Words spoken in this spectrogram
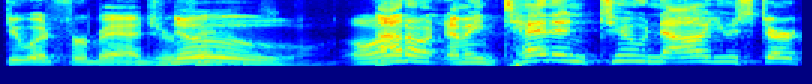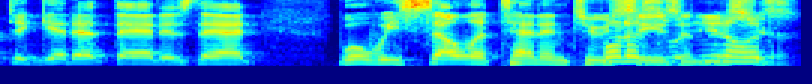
do it for Badger No. fans. Oh, I don't. I mean, ten and two. Now you start to get at that. Is that will we sell a ten and two season you this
